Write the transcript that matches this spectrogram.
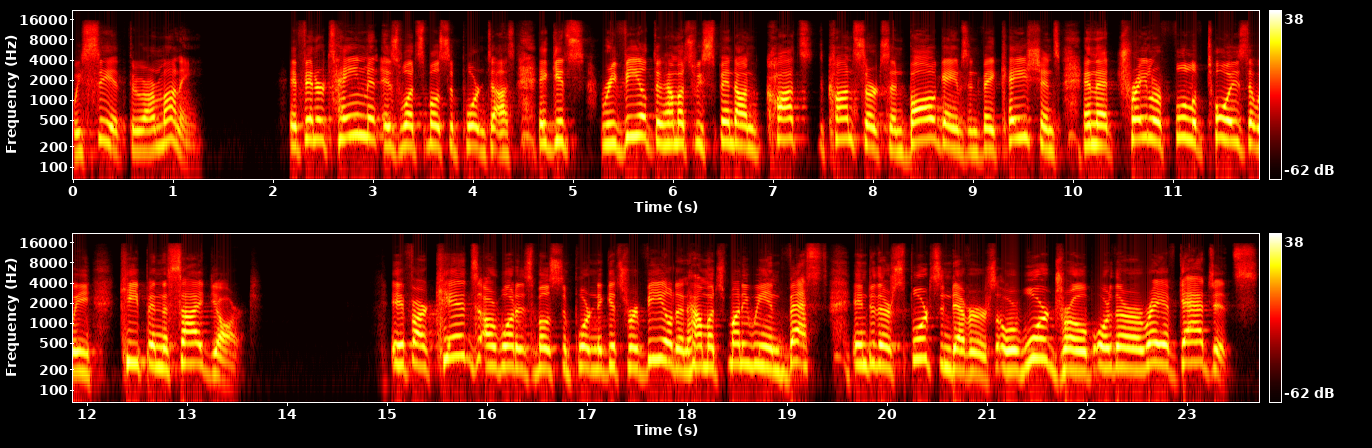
We see it through our money. If entertainment is what's most important to us, it gets revealed through how much we spend on concerts and ball games and vacations and that trailer full of toys that we keep in the side yard. If our kids are what is most important, it gets revealed in how much money we invest into their sports endeavors or wardrobe or their array of gadgets.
